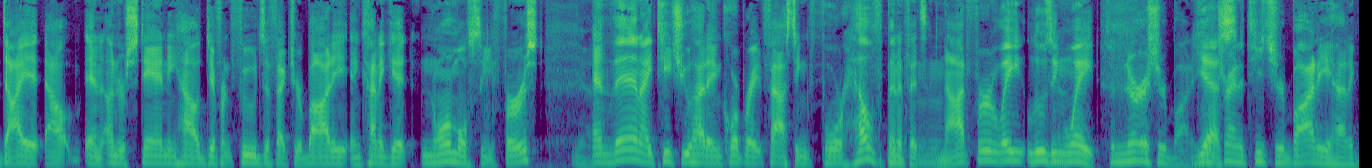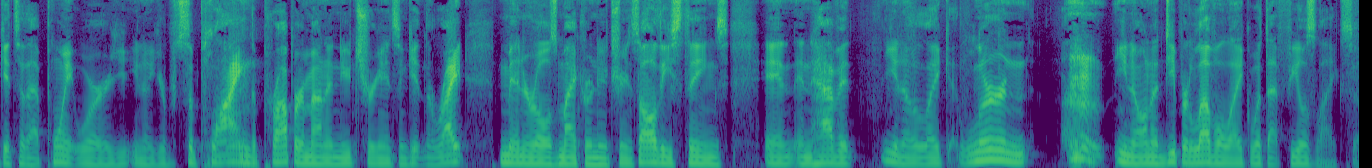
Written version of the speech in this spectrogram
diet out and understanding how different foods affect your body and kind of get normalcy first. And then I teach you how to incorporate fasting for health benefits, not for late losing weight. to nourish your body. Yes. You're trying to teach your body how to get to that point where you, you know you're supplying the proper amount of nutrients and getting the right minerals, micronutrients, all these things, and and have it you know like learn you know, on a deeper level, like what that feels like. So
